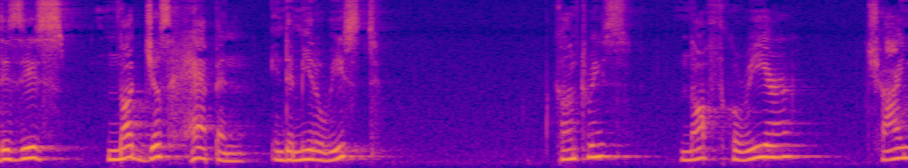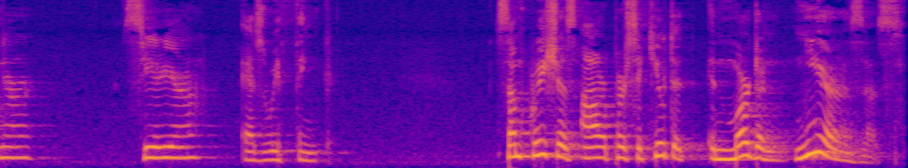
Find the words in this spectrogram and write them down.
this is not just happen in the Middle East countries, North Korea, China, Syria as we think. Some Christians are persecuted and murdered near us.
